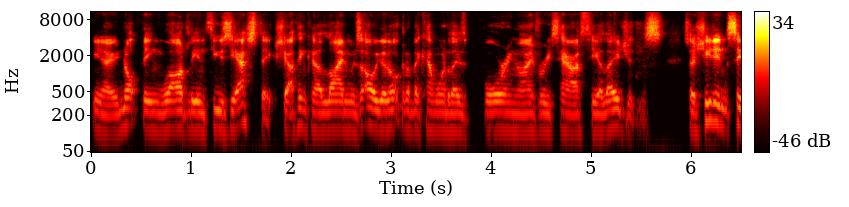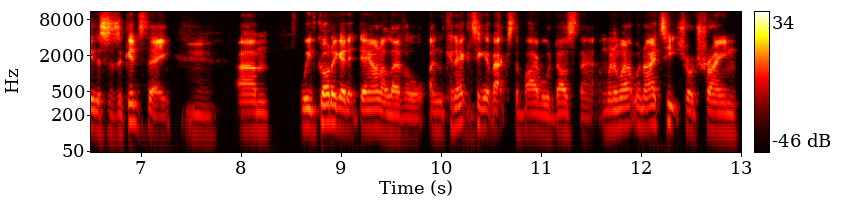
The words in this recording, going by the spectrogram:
you know, not being wildly enthusiastic. She, I think her line was, "Oh, you're not going to become one of those boring ivory tower theologians." So she didn't see this as a good thing. Mm. Um, we've got to get it down a level, and connecting it back to the Bible does that. And when I, when I teach or train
